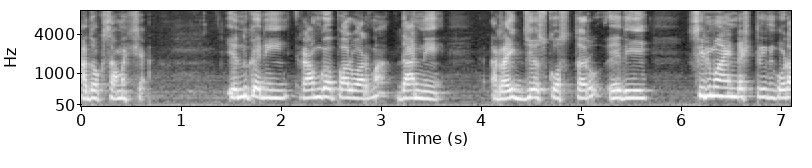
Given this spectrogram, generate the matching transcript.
అదొక సమస్య. ఎందుకని? రామ్ గోపాల్ వర్మ దాన్ని రైట్ చేసుకొస్తారు. ఏది? సినిమా ఇండస్ట్రీని కూడా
